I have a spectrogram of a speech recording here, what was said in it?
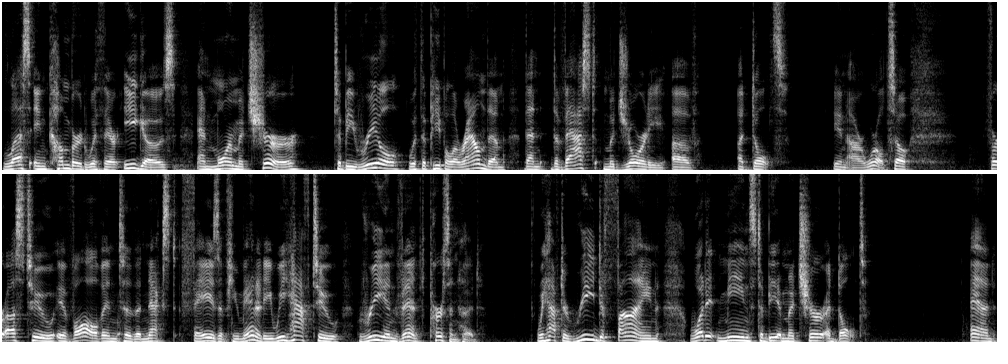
less encumbered with their egos and more mature to be real with the people around them than the vast majority of adults in our world. So, for us to evolve into the next phase of humanity, we have to reinvent personhood. We have to redefine what it means to be a mature adult. And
